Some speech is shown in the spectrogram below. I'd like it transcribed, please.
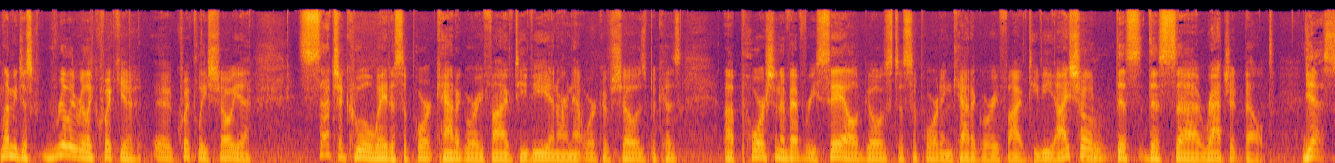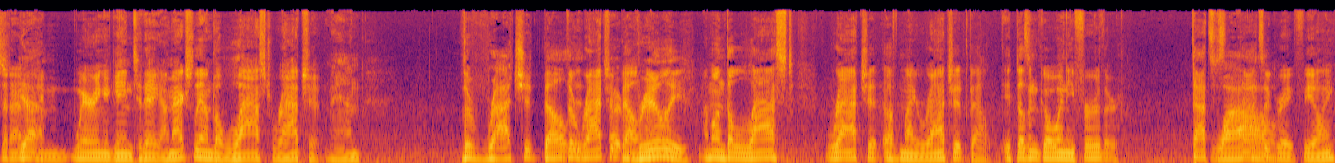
let me just really, really quick you, quickly show you such a cool way to support Category 5 TV and our network of shows because a portion of every sale goes to supporting Category 5 TV. I showed mm-hmm. this this uh, ratchet belt. Yes, that I, yeah. I'm wearing again today. I'm actually on the last ratchet, man. The ratchet belt. The ratchet uh, belt. Really? I'm on, I'm on, the last ratchet of my ratchet belt. It doesn't go any further. That's wow. That's a great feeling.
